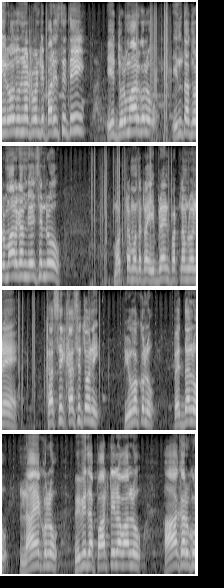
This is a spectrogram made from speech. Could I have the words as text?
ఈరోజు ఉన్నటువంటి పరిస్థితి ఈ దుర్మార్గులు ఇంత దుర్మార్గం చేసిండ్రు. మొట్టమొదట ఇబ్రాహీంపట్నంలోనే కసి కసితోని యువకులు పెద్దలు నాయకులు వివిధ పార్టీల వాళ్ళు ఆఖరుకు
